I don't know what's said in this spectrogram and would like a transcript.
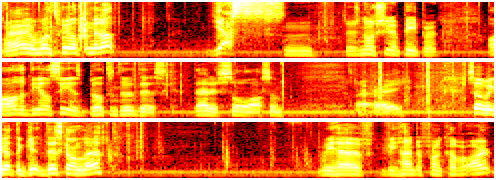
Alright, once we open it up, yes! Mm, there's no sheet of paper. All the DLC is built into the disc. That is so awesome. Alright. So we got the disc on left we have behind the front cover art,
